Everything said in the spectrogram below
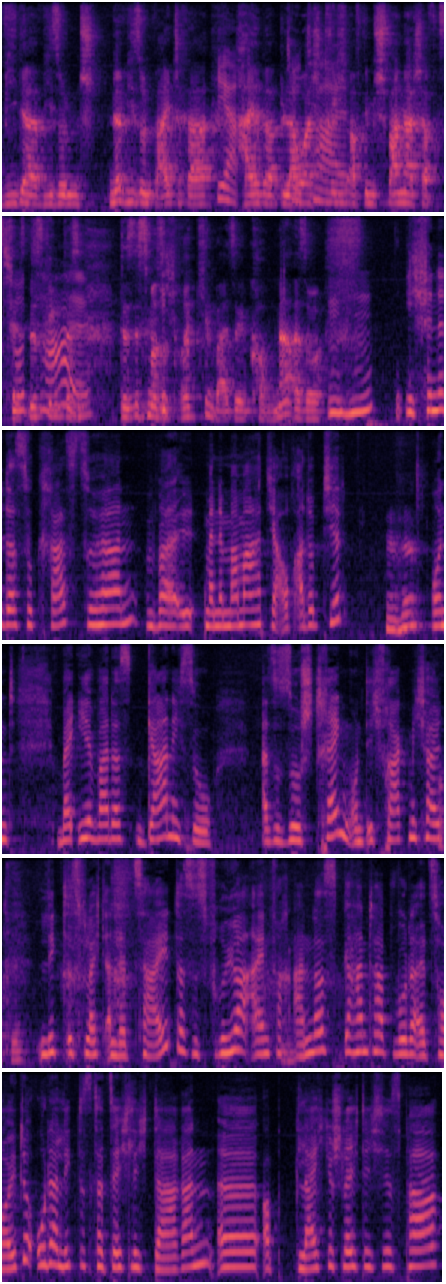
wieder wie so ein, ne, wie so ein weiterer ja, halber blauer total. Strich auf dem Schwangerschaftstest. Das, ging, das, das, ist mal so ich, bröckchenweise gekommen. Ne? Also, mhm. Ich finde das so krass zu hören, weil meine Mama hat ja auch adoptiert. Mhm. Und bei ihr war das gar nicht so also so streng. Und ich frage mich halt, okay. liegt es vielleicht an der Zeit, dass es früher einfach mhm. anders gehandhabt wurde als heute? Oder liegt es tatsächlich daran, äh, ob gleichgeschlechtliches Paar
